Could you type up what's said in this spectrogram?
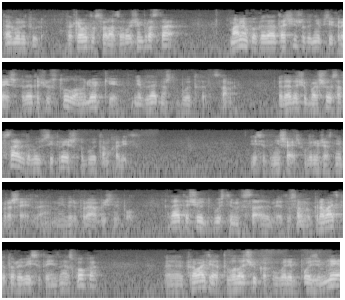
Так говорит Уля. Какая в этом свара? очень простая. Маленькую, когда что это не психрейш. Когда я тащу стул, он легкий, не обязательно, что будет это самое. Когда я тащу большой совсаль, это будет психрейш, что будет там ходить. Если это не шаешь, мы говорим сейчас не про шаешь, да? мы говорим про обычный пол. Когда я тащу, допустим, эту самую кровать, которая весит, я не знаю сколько, э, кровать я отволочу, как мы говорим, по земле,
